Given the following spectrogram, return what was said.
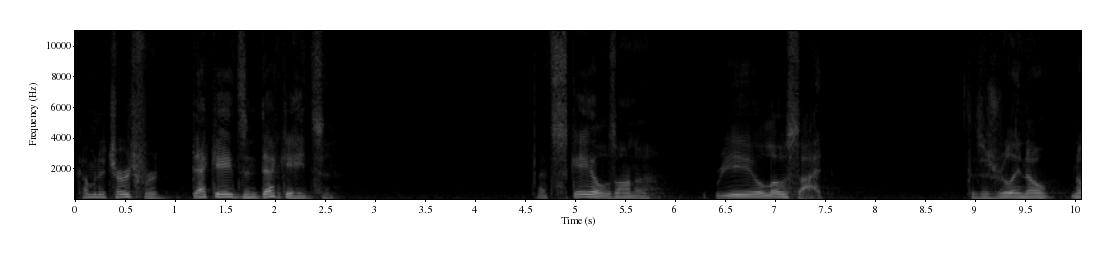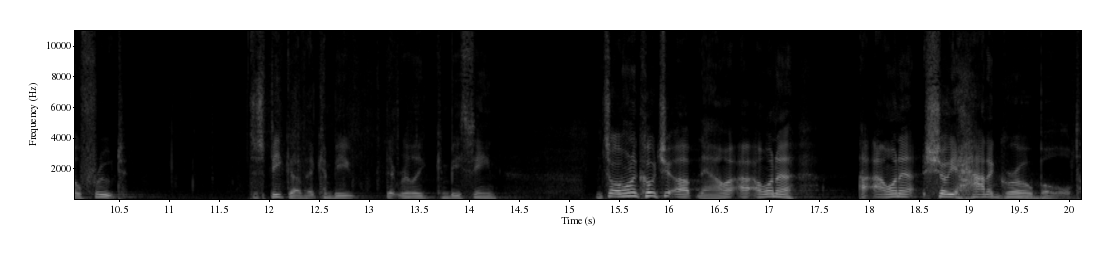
coming to church for decades and decades, and that scale's on a real low side because there's really no, no fruit to speak of that can be that really can be seen. And so I want to coach you up now. I, I want to I want to show you how to grow bold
